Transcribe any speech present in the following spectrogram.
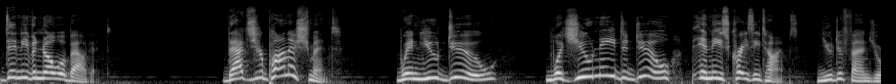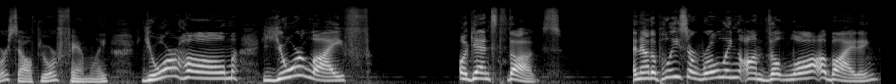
Didn't even know about it. That's your punishment when you do what you need to do in these crazy times. You defend yourself, your family, your home, your life against thugs. And now the police are rolling on the law abiding.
